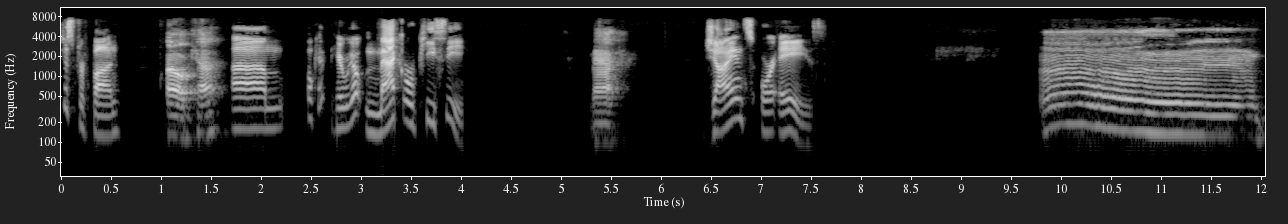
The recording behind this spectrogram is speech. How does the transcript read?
just for fun. Okay, Um, okay, here we go. Mac or PC? Mac. Giants or A's? Mm,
